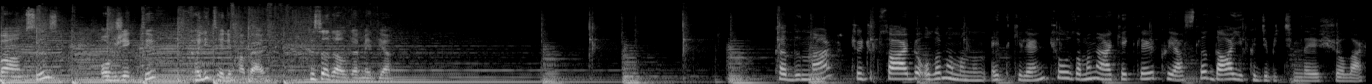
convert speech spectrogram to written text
Bağımsız, objektif, kaliteli haber. Kısa Dalga Medya. Kadınlar çocuk sahibi olamamanın etkilerini çoğu zaman erkekleri kıyasla daha yıkıcı biçimde yaşıyorlar.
